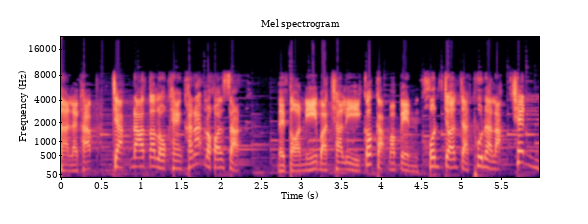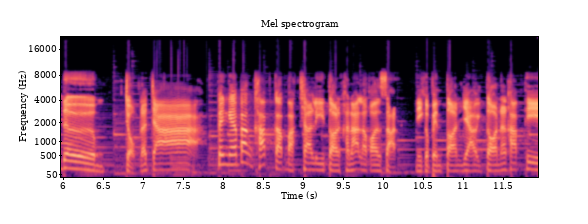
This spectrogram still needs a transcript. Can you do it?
นั่นแหละครับ จากดาวตลกแห่งคณะละครสัตว์ ในตอนนี้บักชาลีก็กลับมาเป็นคนจรจัดผู้น่ารักเช่นเดิม จบแล้วจ้า เป็นไงบ้างครับกับบักชาลีตอนคณะละครสัตว์ นี่ก็เป็นตอนยาวอีกตอนนะครับที่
